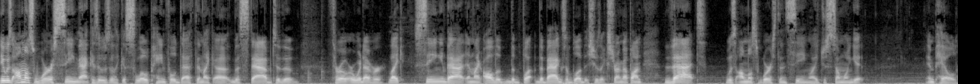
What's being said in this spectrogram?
it was almost worse seeing that because it was like a slow, painful death than like uh, the stab to the throat or whatever. Like seeing that and like all the the the bags of blood that she was like strung up on, that was almost worse than seeing like just someone get impaled.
